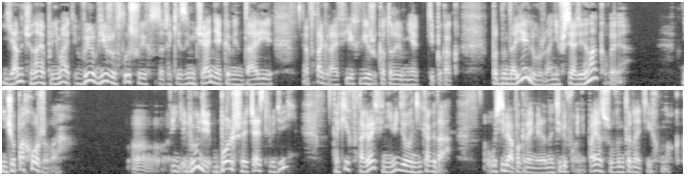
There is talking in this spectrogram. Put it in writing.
я начинаю понимать, вижу, слышу их всякие замечания, комментарии, фотографии их вижу, которые мне типа как поднадоели уже, они все одинаковые. Ничего похожего. Э, люди, большая часть людей таких фотографий не видела никогда. У себя, по крайней мере, на телефоне. Понятно, что в интернете их много.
